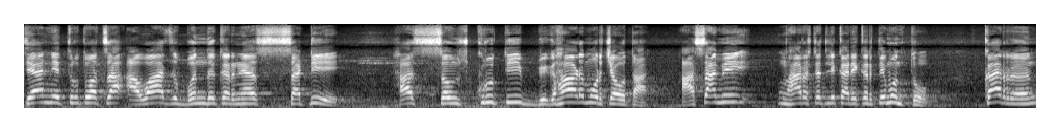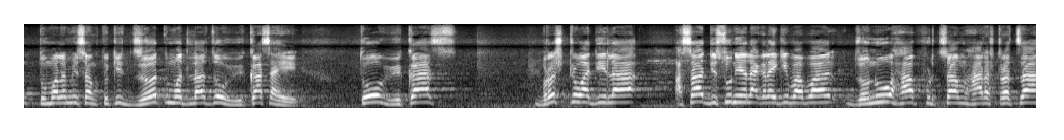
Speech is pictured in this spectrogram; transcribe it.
त्या नेतृत्वाचा आवाज बंद करण्यासाठी हा संस्कृती बिघाड मोर्चा होता असा आम्ही महाराष्ट्रातले कार्यकर्ते म्हणतो. कारण तुम्हाला मी सांगतो की जतमधला जो विकास आहे तो विकास भ्रष्टवादीला असा दिसून यायला लागला आहे की बाबा जणू हा पुढचा महाराष्ट्राचा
